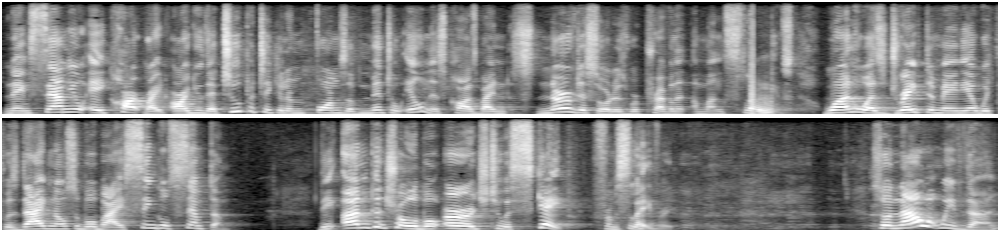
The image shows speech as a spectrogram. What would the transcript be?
named Samuel A. Cartwright argued that two particular forms of mental illness caused by nerve disorders were prevalent among slaves. One was drapetomania, which was diagnosable by a single symptom the uncontrollable urge to escape from slavery. So now, what we've done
